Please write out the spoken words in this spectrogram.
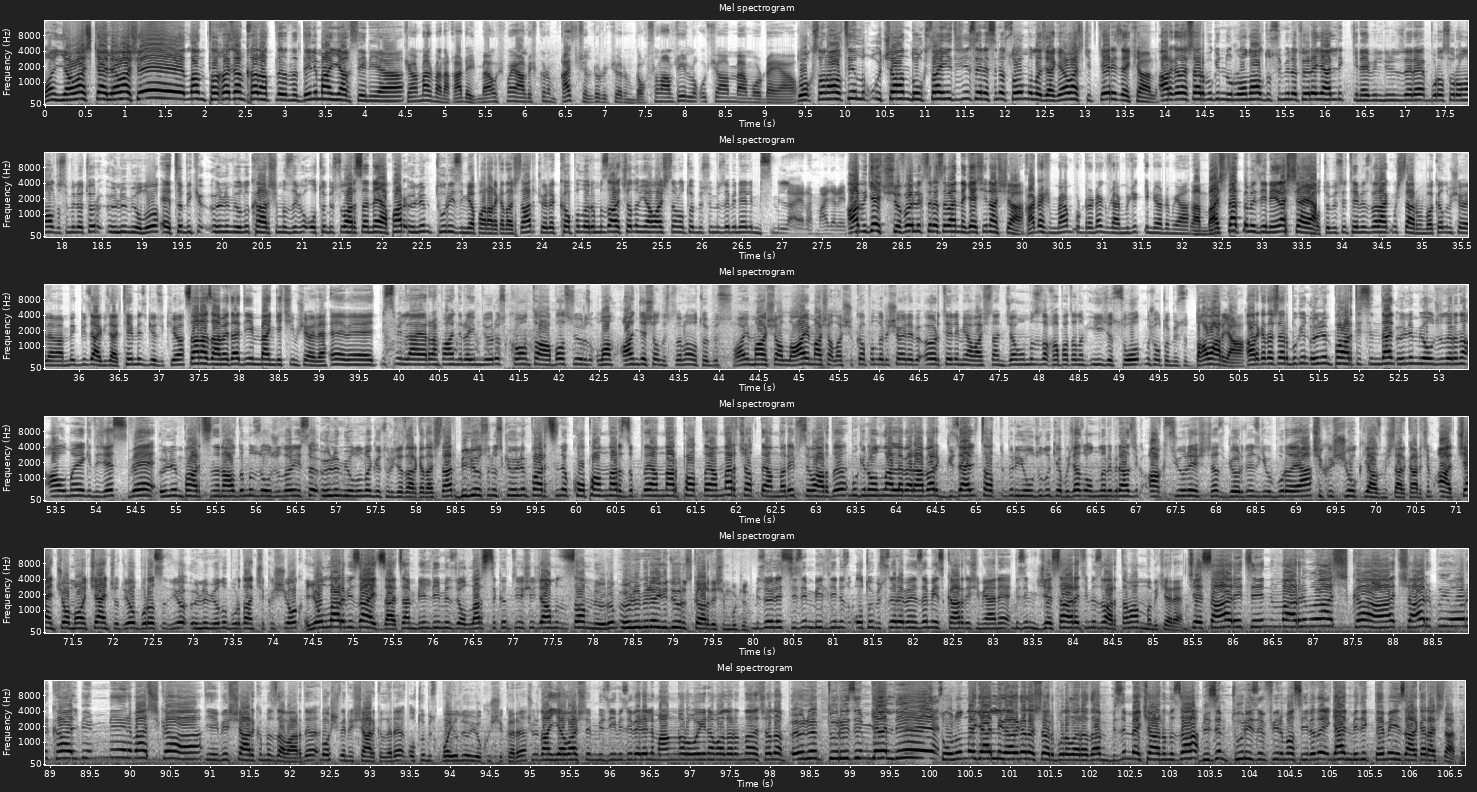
Lan yavaş gel yavaş. Hey lan takacan kanatlarını deli manyak seni ya. Sormaz bana kardeşim ben uçmaya alışkınım. Kaç yıldır uçuyorum. 96 yıllık uçağım ben burada ya. 96 yıllık uçağın 97. senesine son bulacak. Yavaş git geri zekalı. Arkadaşlar bugün Ronaldo simülatöre geldik. Yine bildiğiniz üzere burası Ronaldo simülatör ölüm yolu. E tabii ki ölüm yolu karşımızda bir otobüs varsa ne yapar? Ölüm turizm yapar arkadaşlar. Şöyle kapılarımızı açalım yavaştan otobüsümüze binelim. Bismillahirrahmanirrahim. Abi geç şoförlük sırası bende geç in aşağı. Kardeşim ben burada ne güzel müzik dinliyorum ya. Lan başlatma müziğini in aşağıya. Otobüsü temiz bırakmışlar mı? Bakalım şöyle hemen bir. Güzel güzel temiz gözüküyor. Sana zahmet in ben geçeyim şöyle. Evet. Bismillahirrahmanirrahim diyoruz. Kontağa basıyoruz. Ulan anca çalıştı lan otobüs. Ay maşallah ay maşallah. Şu kapıları şöyle bir örtelim yavaştan. Camımızı da kapatalım. İyice soğutmuş otobüsü. Da var ya. Arkadaşlar bugün ölüm partisinden ölüm yolcularını almaya gideceğiz. Ve ölüm partisinden aldığımız yolcuları ise ölüm yoluna götüreceğiz arkadaşlar. Biliyorsunuz ki ölüm partisinde kopanlar, zıplayanlar, patlayanlar, çatlayanlar hepsi vardı. Bugün onlarla beraber güzel tatlı bir yolculuk yapacağız. Onları birazcık aksiyona yaşayacağız. Gördüğünüz gibi buraya çıkış yok yazmışlar kardeşim. Aa Çenço mo Çenço diyor. Burası diyor ölüm yolu buradan çıkış yok. E, yollar bize ait zaten bildiğimiz yollar. Sıkıntı yaşayacağımızı sanmıyorum. Ölümüne gidiyoruz kardeşim bugün. Biz öyle sizin bildiğiniz otobüslere benzemeyiz kardeşim. Yani bizim cesaretimiz var tamam mı bir kere? Cesaretin var mı aşka? Çarpıyor kalbim bir başka diye bir şarkımız da vardı. Boş verin şarkıları. Otobüs bayılıyor yokuş yukarı. Şuradan yavaşça müziğimizi verelim. Ankara oyun havalarında açalım. Ölüm turizm geldi. Sonunda geldik arkadaşlar buralardan. Bizim mekanımıza bizim turizm firmasıyla da gelmedik demeyiz arkadaşlar.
